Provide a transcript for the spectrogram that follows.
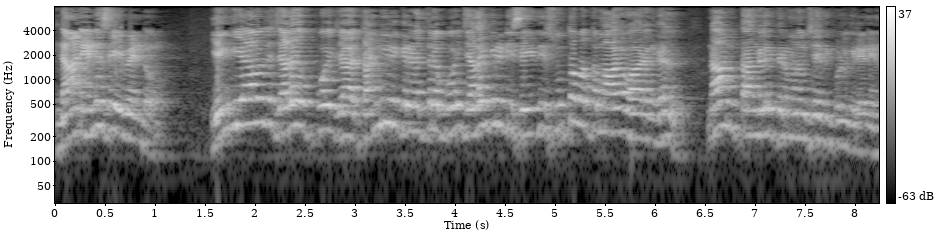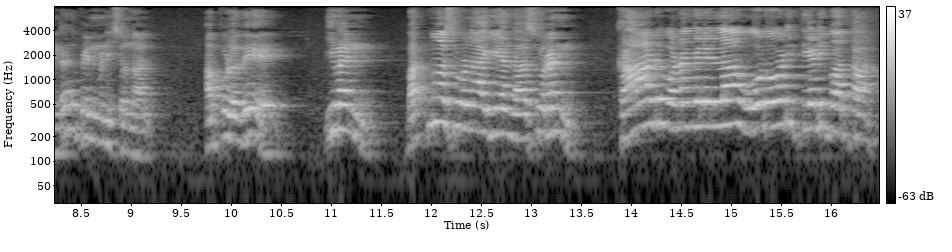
நான் என்ன செய்ய வேண்டும்? எங்கேயாவது ஜல போய் ஜ- தண்ணி இருக்கிற இடத்துல போய் ஜலக்கிரடி செய்து சுத்தபத்தமாக வாருங்கள். நான் தாங்களே திருமணம் செய்து கொள்கிறேன் என்று அந்த பெண்மணி சொன்னாள். அப்பொழுது இவன் பத்மாசுரனாகிய அந்த அசுரன் காடு வனங்கள் எல்லாம் ஓடோடி தேடி பார்த்தான்.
